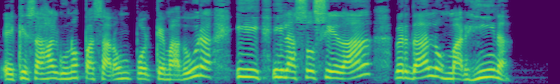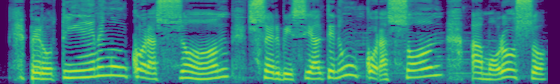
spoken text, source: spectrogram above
eh, quizás algunos pasaron por quemadura y, y la sociedad, ¿verdad?, los margina pero tienen un corazón servicial, tienen un corazón amoroso.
